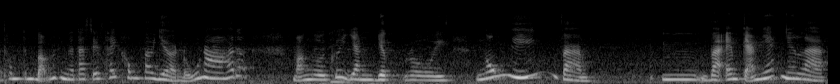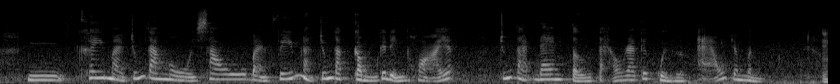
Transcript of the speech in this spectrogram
thông tin bẩn thì người ta sẽ thấy không bao giờ đủ no hết á mọi người cứ giành giật rồi ngấu nghiến và và em cảm giác như là khi mà chúng ta ngồi sau bàn phím nè chúng ta cầm cái điện thoại á chúng ta đang tự tạo ra cái quyền lực ảo cho mình Ừ.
